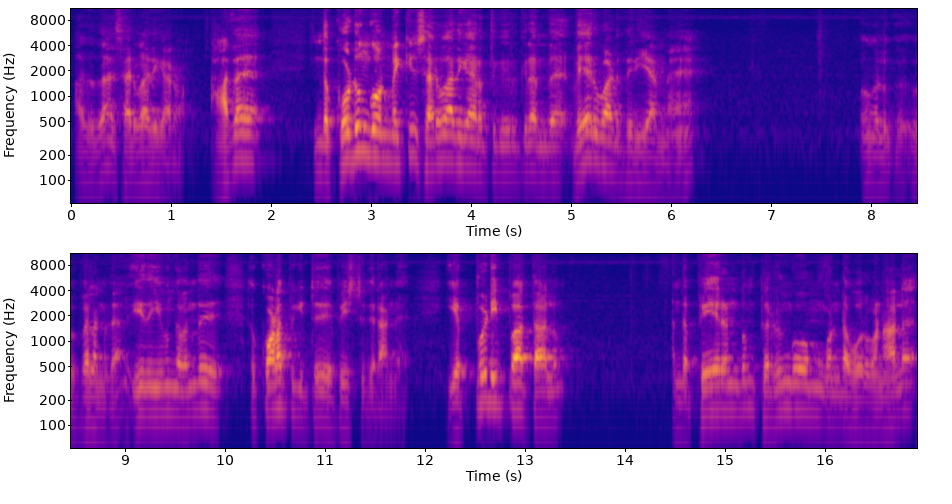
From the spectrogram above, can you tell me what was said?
அதுதான் சர்வாதிகாரம். அதை இந்த கொடுங்கோன்மைக்கும் சர்வாதிகாரத்துக்கு இருக்கிற அந்த வேறுபாடு தெரியாமல் உங்களுக்கு விளங்குதா? இது இவங்க வந்து குழப்பிக்கிட்டு பேசிட்டு இருக்கிறாங்க எப்படி பார்த்தாலும் அந்த பேரன்பும் பெருங்கோபம் கொண்ட ஒருவனால்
